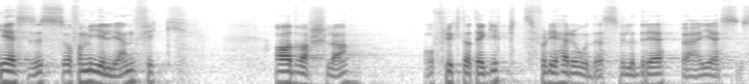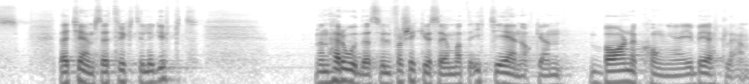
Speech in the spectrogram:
Jesus og familien fikk advarsler og flykta til Egypt fordi Herodes ville drepe Jesus. De kommer seg trygt til Egypt, men Herodes vil forsikre seg om at det ikke er noen barnekonge i Betlehem.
